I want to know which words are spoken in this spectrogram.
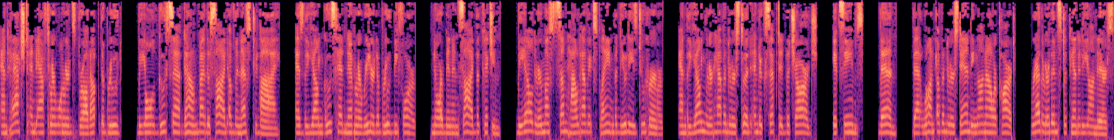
and hatched and afterwards brought up the brood. The old goose sat down by the side of the nest to die, as the young goose had never reared a brood before nor been inside the kitchen. The elder must somehow have explained the duties to her, and the younger have understood and accepted the charge. It seems, then, that want of understanding on our part, rather than stupidity on theirs,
